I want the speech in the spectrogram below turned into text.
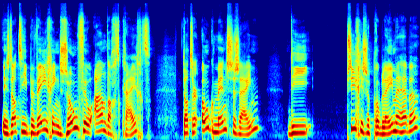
is dat die beweging zoveel aandacht krijgt, dat er ook mensen zijn die psychische problemen hebben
